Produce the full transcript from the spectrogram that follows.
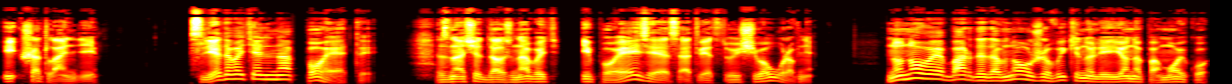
и Шотландии. Следовательно, поэты. Значит, должна быть и поэзия соответствующего уровня. Но новые барды давно уже выкинули ее на помойку,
